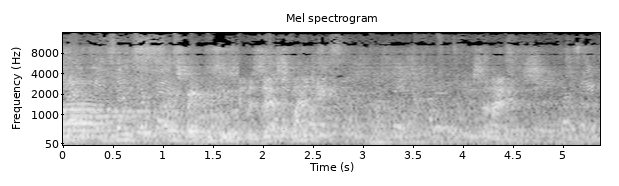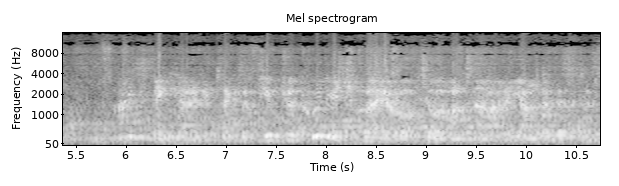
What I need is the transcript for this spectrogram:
I expect this is possess magic. Besides, I think I detect a future Quidditch player or two amongst our younger visitors.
